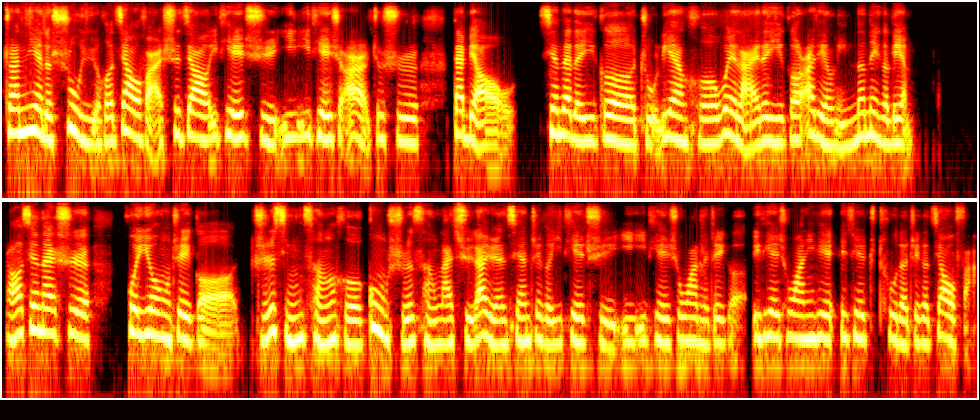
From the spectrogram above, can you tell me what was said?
专业的术语和叫法是叫 ETH 一、ETH 二，就是代表现在的一个主链和未来的一个二点零的那个链。然后现在是会用这个执行层和共识层来取代原先这个 ETH 一、ETH one 的这个 ETH one、ETH two 的这个叫法。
